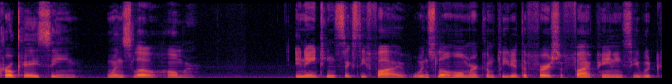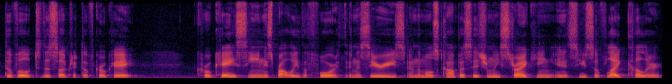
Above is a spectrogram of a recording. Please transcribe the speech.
Croquet Scene Winslow Homer In 1865, Winslow Homer completed the first of five paintings he would devote to the subject of croquet. Croquet Scene is probably the fourth in the series and the most compositionally striking in its use of light color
